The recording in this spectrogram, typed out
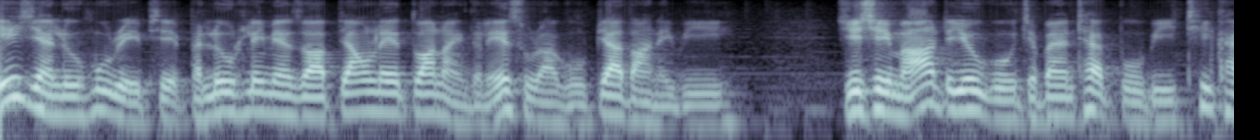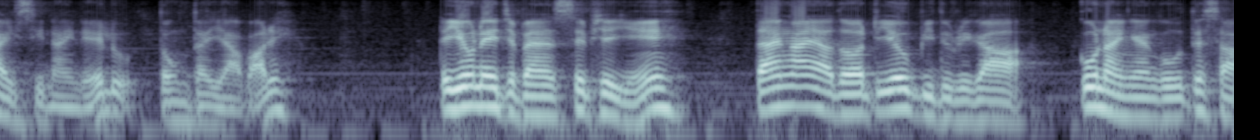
ရေးရန်လိုမှုတွေဖြစ်ဘလို့လှည့်မြန်စွာပြောင်းလဲသွားနိုင်တယ်လဲဆိုတာကိုပြသနေပြီးရေရှည်မှာတရုတ်ကိုဂျပန်ထက်ပိုပြီးထိခိုက်စေနိုင်တယ်လို့သုံးသပ်ရပါတယ်။တရုတ်နဲ့ဂျပန်စစ်ဖြစ်ရင်တန်း900သောတရုတ်ပြည်သူတွေကကိုယ်နိုင်ငံကိုတစ္ဆာ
